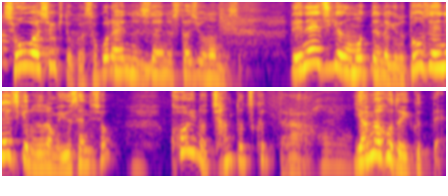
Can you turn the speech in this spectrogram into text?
昭和初期とかそこら辺の時代のスタジオなんですよ。で NHK が持ってるんだけど当然 NHK のドラマ優先でしょ。こういうのちゃんと作ったら山ほど行くって。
